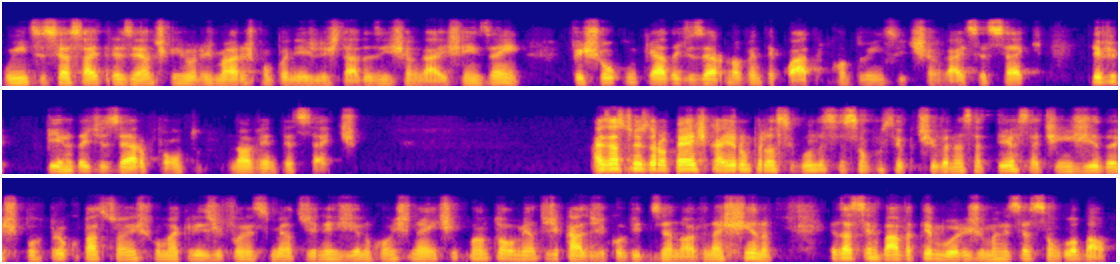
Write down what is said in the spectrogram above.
O índice CSI 300, que reúne as maiores companhias listadas em Xangai e Shenzhen, fechou com queda de 0,94, enquanto o índice de Xangai CSEC teve perda de 0,97. As ações europeias caíram pela segunda sessão consecutiva nessa terça, atingidas por preocupações com uma crise de fornecimento de energia no continente, enquanto o aumento de casos de Covid-19 na China exacerbava temores de uma recessão global.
